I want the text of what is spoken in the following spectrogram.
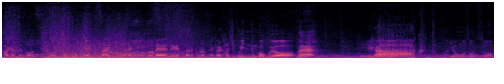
박영민 선수도 저 병력 쌓이기 전에 걷어내야 되겠다는 그런 생각을 가지고 있는 거고요. 네. 일단은 야, 근데 이영호 선수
